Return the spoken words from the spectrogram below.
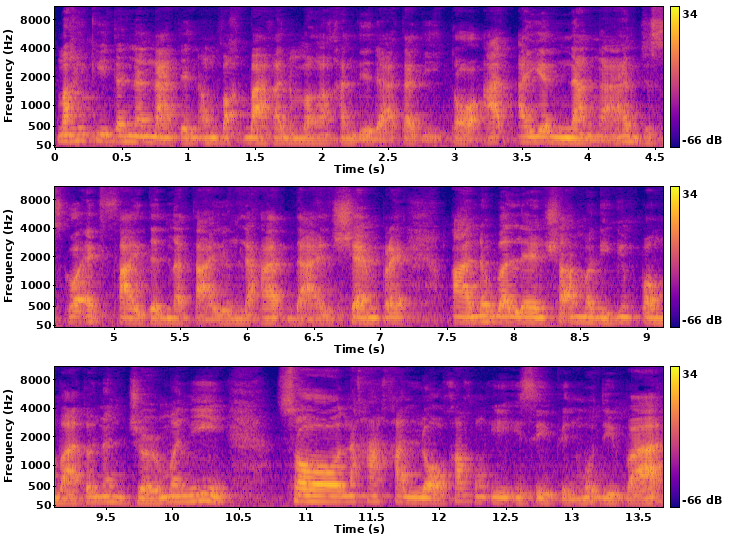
makikita na natin ang bakbakan ng mga kandidata dito. At ayan na nga, Diyos ko, excited na tayong lahat dahil syempre, Ana Valencia ang magiging pambato ng Germany. So, nakakaloka kung iisipin mo, di ba?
